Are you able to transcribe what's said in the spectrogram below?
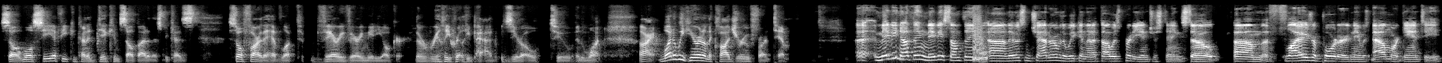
So we'll see if he can kind of dig himself out of this because so far they have looked very, very mediocre. They're really, really bad. Zero, two, and one. All right. What are we hearing on the Claude Giroux front, Tim? Uh, maybe nothing, maybe something. Uh, there was some chatter over the weekend that I thought was pretty interesting. So, um, a Flyers reporter, his name was Al Morganti.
